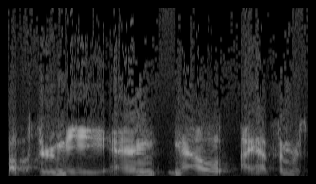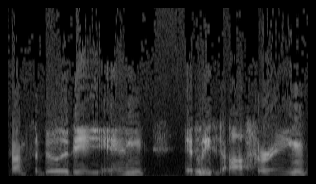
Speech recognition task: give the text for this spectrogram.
up through me and now I have some responsibility in at least offering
